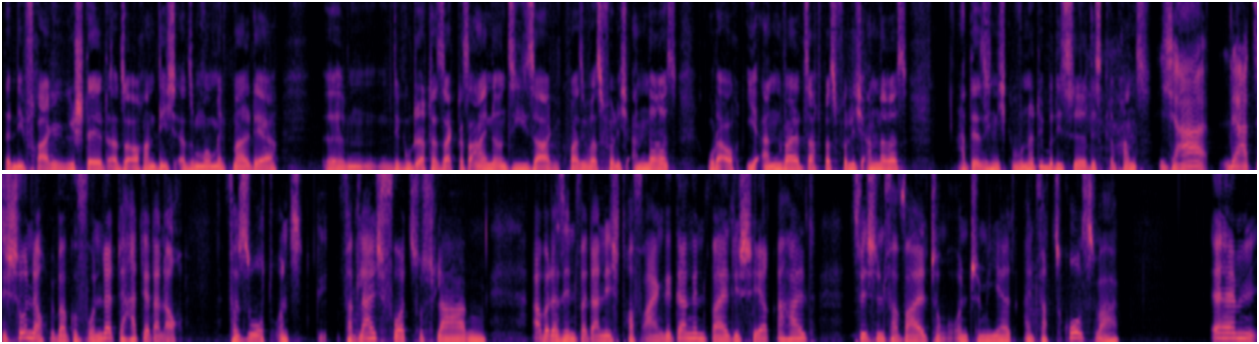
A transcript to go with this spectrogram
dann die Frage gestellt, also auch an dich, also Moment mal, der, ähm, der Gutachter sagt das eine und sie sagen quasi was völlig anderes oder auch ihr Anwalt sagt was völlig anderes. Hat er sich nicht gewundert über diese Diskrepanz? Ja, der hat sich schon darüber gewundert. Der hat ja dann auch versucht, uns Vergleich vorzuschlagen. Aber da sind wir dann nicht drauf eingegangen, weil die Schere halt zwischen Verwaltung und mir einfach zu groß war. Ähm,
